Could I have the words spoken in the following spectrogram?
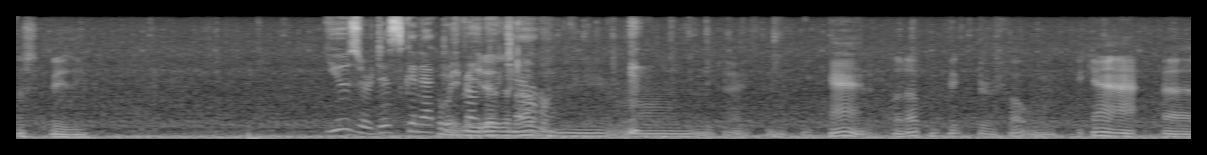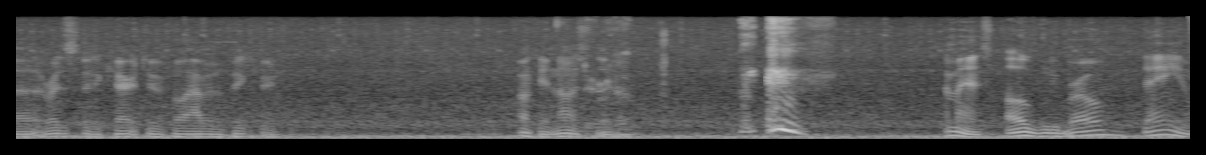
That's crazy. User disconnected Maybe from he your doesn't have channel. one. You can't put up a picture of photo. You can't uh, register the character without having a picture. Okay, now it's loading. that man's ugly, bro. Damn.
